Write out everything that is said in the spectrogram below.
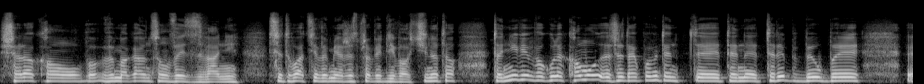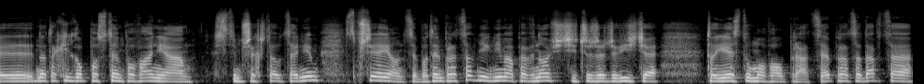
szeroką, wymagającą wyzwań sytuację w wymiarze sprawiedliwości, no to, to nie wiem w ogóle komu, że tak powiem, ten, e, ten tryb byłby e, no, takiego postępowania z tym przekształceniem sprzyjający, bo ten pracownik nie ma pewności, czy rzeczywiście to jest umowa o pracę. Pracodawca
